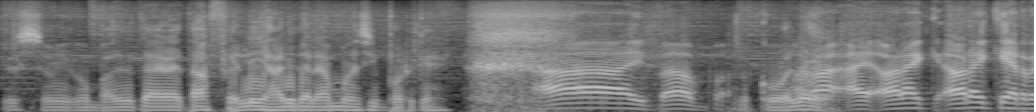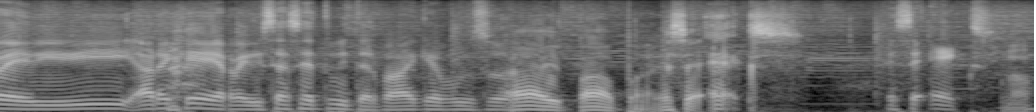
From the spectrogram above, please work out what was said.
eso, mi compatriota está feliz. Ahorita le vamos a decir por qué. Ay, papá. Ahora, ahora, ahora hay que revivir, ahora hay que revisar ese Twitter para ver qué puso Ay, papá. Ese ex. Ese ex, ¿no?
